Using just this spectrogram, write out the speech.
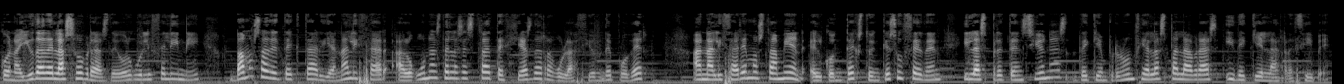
Con ayuda de las obras de Orwell y Fellini, vamos a detectar y analizar algunas de las estrategias de regulación de poder. Analizaremos también el contexto en que suceden y las pretensiones de quien pronuncia las palabras y de quien las recibe.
